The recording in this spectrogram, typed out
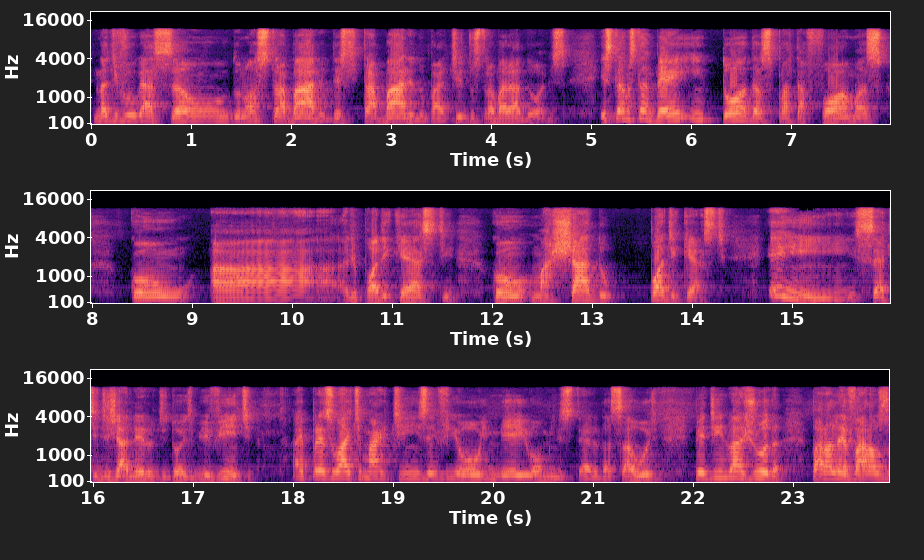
na divulgação do nosso trabalho, desse trabalho do Partido dos Trabalhadores. Estamos também em todas as plataformas com a, de podcast, com Machado Podcast. Em 7 de janeiro de 2020, a empresa White Martins enviou e-mail ao Ministério da Saúde pedindo ajuda para levar aos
